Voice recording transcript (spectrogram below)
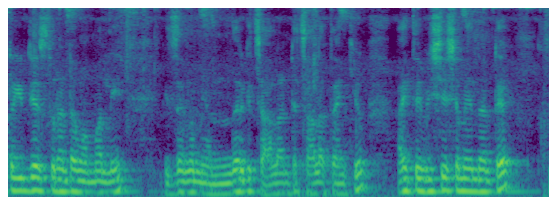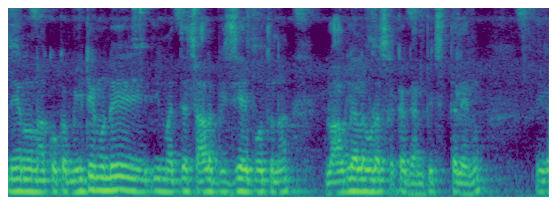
ట్రీట్ చేస్తున్నారంటే మమ్మల్ని. నిజంగా మీ అందరికీ చాలా అంటే చాలా థ్యాంక్ యూ అయితే విశేషం ఏంటంటే నేను నాకు ఒక మీటింగ్ ఉండి ఈ మధ్య చాలా బిజీ అయిపోతున్నా. బ్లాగ్లలో కూడా చక్కగా కనిపించలేను ఇక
